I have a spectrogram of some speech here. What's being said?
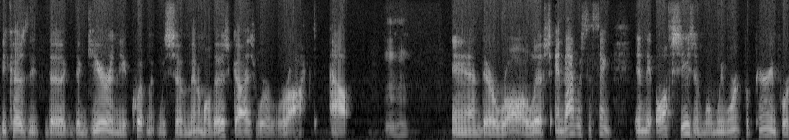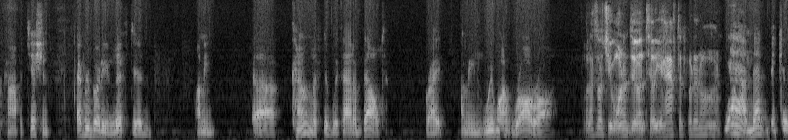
because the, the, the gear and the equipment was so minimal, those guys were rocked out hmm and their raw lifts. And that was the thing in the off season when we weren't preparing for a competition. Everybody lifted. I mean, uh, Coan lifted without a belt, right? I mean, we went raw, raw. Well, that's what you want to do until you have to put it on. Yeah, and then because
